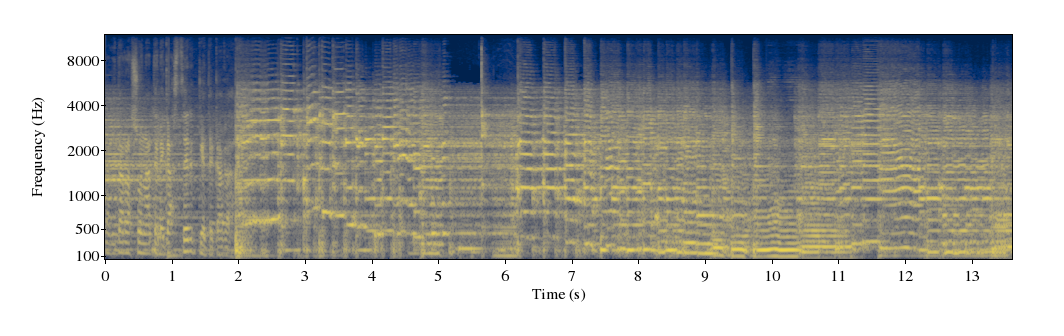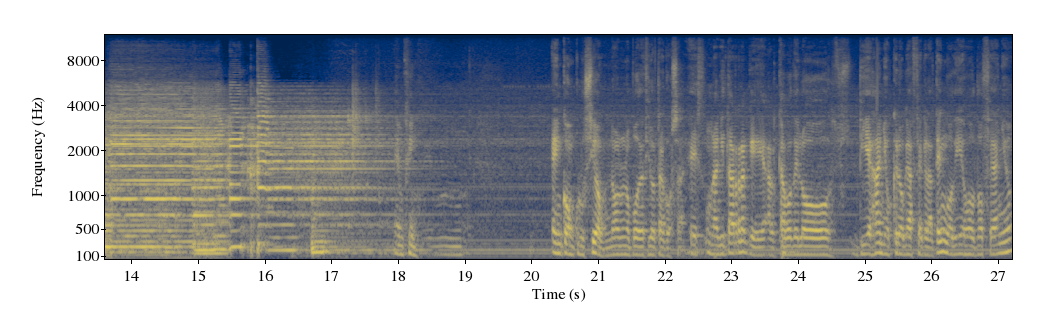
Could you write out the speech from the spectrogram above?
La guitarra suena Telecaster que te caga. En conclusión, no, no puedo decir otra cosa, es una guitarra que al cabo de los 10 años creo que hace que la tengo, 10 o 12 años,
